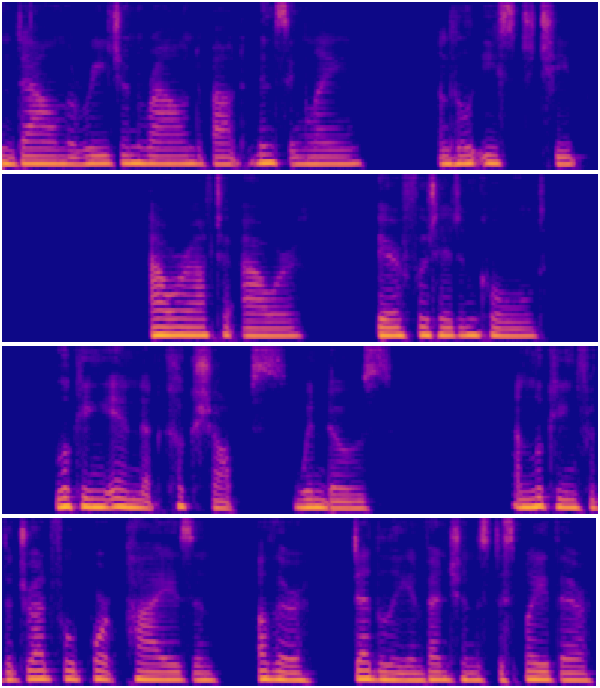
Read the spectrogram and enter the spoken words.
and down the region round about Mincing Lane until Eastcheap, hour after hour, barefooted and cold, looking in at cookshops' windows, and looking for the dreadful pork pies and other deadly inventions displayed there.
